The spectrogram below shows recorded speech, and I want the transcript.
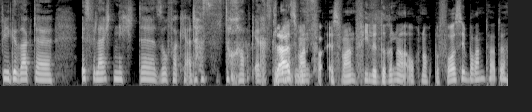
wie gesagt, äh, ist vielleicht nicht äh, so verkehrt, dass es doch abgerissen Klar, es waren, ist. es waren viele drinnen, auch noch bevor es gebrannt hatte.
